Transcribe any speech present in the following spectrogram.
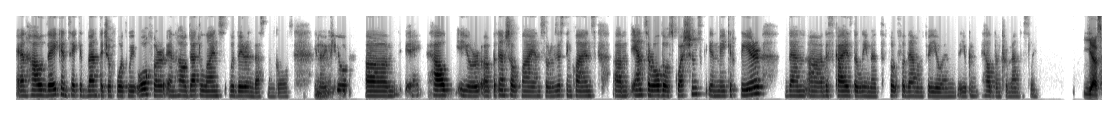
and how they can take advantage of what we offer and how that aligns with their investment goals you know mm-hmm. if you um, help your uh, potential clients or existing clients um, answer all those questions and make it clear, then uh, the sky is the limit for, for them and for you, and you can help them tremendously. Yes,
